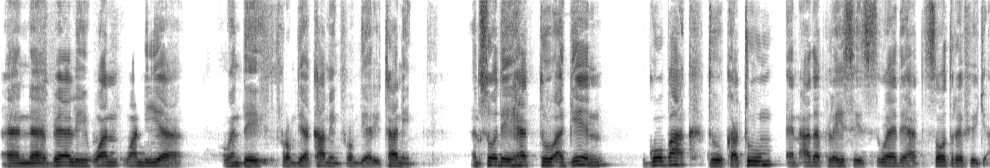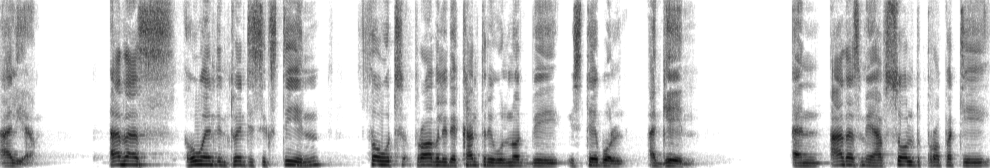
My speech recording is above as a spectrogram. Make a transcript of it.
and uh, barely one, one year when they from their coming, from their returning. And so they had to again go back to Khartoum and other places where they had sought refuge earlier. Others who went in 2016 thought probably the country will not be stable again. And others may have sold property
